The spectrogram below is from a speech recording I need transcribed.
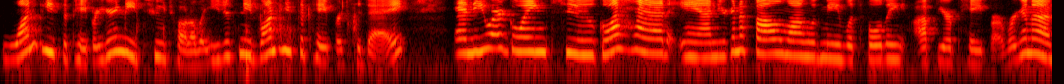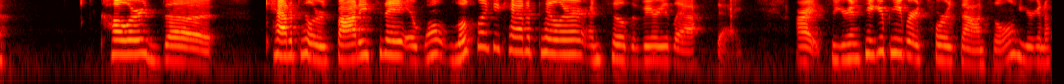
one piece of paper. You're going to need two total, but you just need one piece of paper today. And you are going to go ahead and you're going to follow along with me with folding up your paper. We're going to color the caterpillar's body today. It won't look like a caterpillar until the very last day. All right, so you're going to take your paper, it's horizontal. You're going to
